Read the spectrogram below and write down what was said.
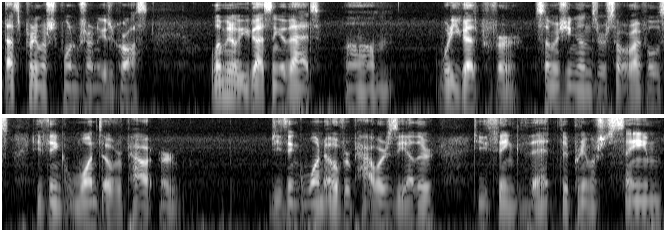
that's pretty much the point I'm trying to get across. Let me know what you guys think of that. Um, what do you guys prefer, submachine guns or assault rifles? Do you think one's overpowered, or do you think one overpowers the other? Do you think that they're pretty much the same?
